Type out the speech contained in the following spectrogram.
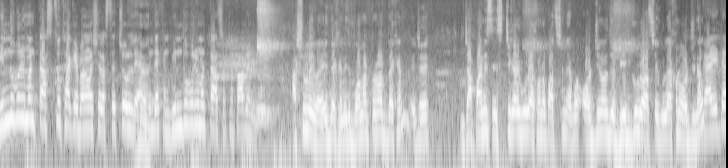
বিন্দু পরিমাণ টাচ তো থাকে বাংলাদেশের রাস্তায় চললে। হ্যাঁ। আপনি দেখেন বিন্দু পরিমাণ টাচ আপনি পাবেন না। আসলেই ভাই এই দেখেন এই যে বনার টোনার দেখেন এই যে জাপানিজ স্টিকারগুলো এখনও পাচ্ছেন এবং অরিজিনাল যে বিটগুলো আছে এগুলো এখনও অরিজিনাল গাড়িটা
